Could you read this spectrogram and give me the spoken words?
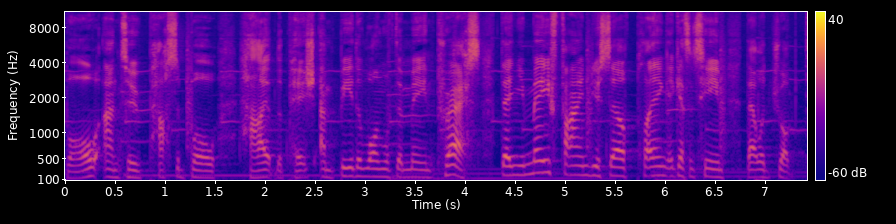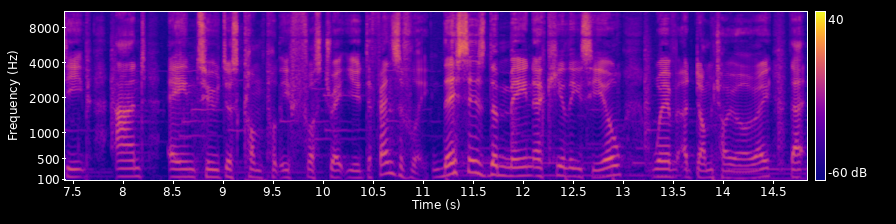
ball and to pass the ball high up the pitch and be the one with the main press, then you may find yourself playing against a team that will drop deep and aim to just completely frustrate you defensively. This is the main Achilles heel with Adama Traore, that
